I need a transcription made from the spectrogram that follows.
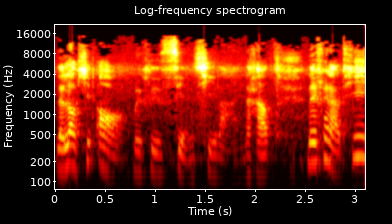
แล้วเราคิดออก มันคือเสียงฉี่หลายนะครับ ในขณะที่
